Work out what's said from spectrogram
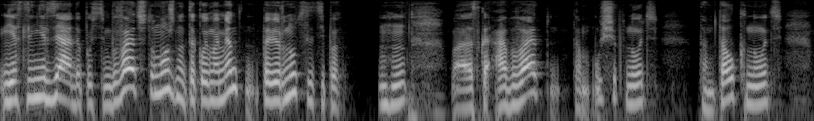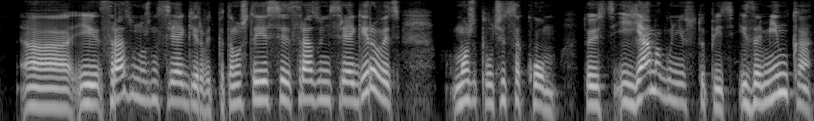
Если нельзя, допустим, бывает, что можно такой момент повернуться, типа, угу. а бывает там ущипнуть, там толкнуть. А, и сразу нужно среагировать, потому что если сразу не среагировать, может получиться ком. То есть и я могу не вступить, и заминка,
